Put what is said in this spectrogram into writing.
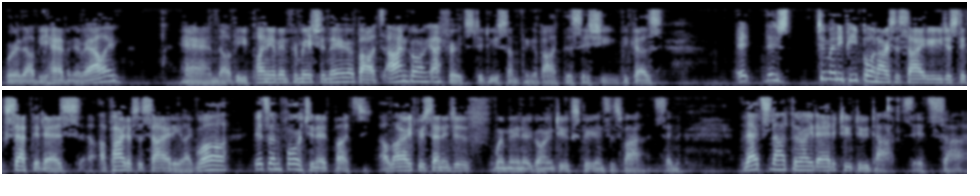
where they'll be having a rally, and there'll be plenty of information there about ongoing efforts to do something about this issue, because it, there's too many people in our society who just accept it as a part of society. Like, well, it's unfortunate, but a large percentage of women are going to experience this violence. And that's not the right attitude to adopt. It's uh,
